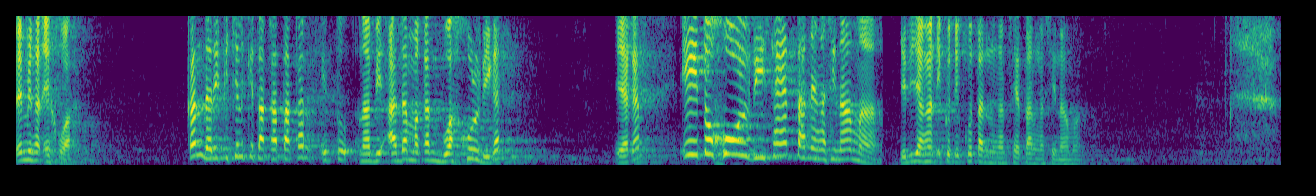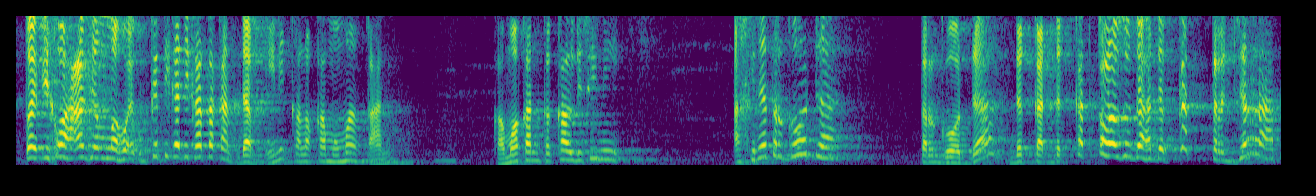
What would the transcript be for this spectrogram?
Demikian ikhwah. Kan dari kecil kita katakan itu Nabi Adam makan buah khuldi kan? Ya kan? Itu khuldi setan yang ngasih nama. Jadi jangan ikut-ikutan dengan setan ngasih nama. Taib ikhwah Ketika dikatakan, "Dam, ini kalau kamu makan, kamu akan kekal di sini." Akhirnya tergoda tergoda, dekat-dekat. Kalau sudah dekat, terjerat.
